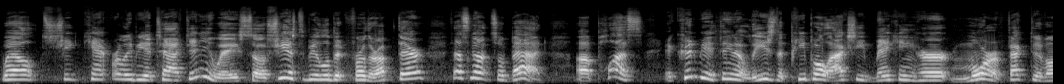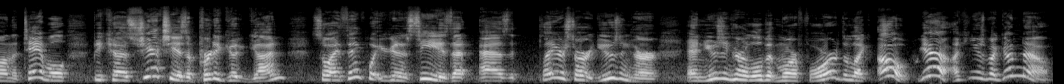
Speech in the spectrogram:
well, she can't really be attacked anyway, so if she has to be a little bit further up there, that's not so bad. Uh, plus, it could be a thing that leads to people actually making her more effective on the table because she actually has a pretty good gun. So I think what you're going to see is that as the players start using her and using her a little bit more forward, they're like, oh, yeah, I can use my gun now.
